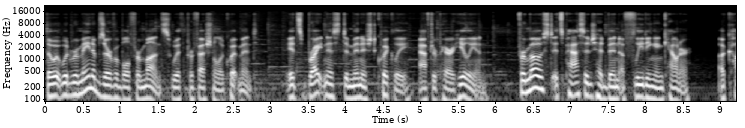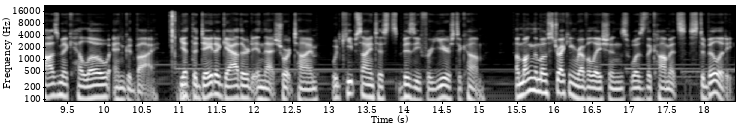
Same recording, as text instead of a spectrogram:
Though it would remain observable for months with professional equipment, its brightness diminished quickly after perihelion. For most, its passage had been a fleeting encounter, a cosmic hello and goodbye. Yet the data gathered in that short time would keep scientists busy for years to come. Among the most striking revelations was the comet's stability.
